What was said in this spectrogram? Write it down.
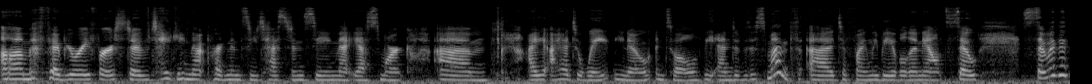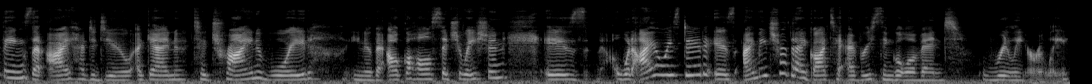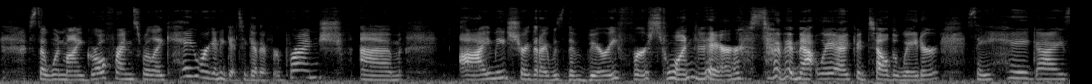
um, February 1st of taking that pregnancy test and seeing that yes mark. Um, I, I, had to wait, you know, until the end of this month uh, to finally be able to announce. So some of the things that I had to do, again, to try and avoid you know the alcohol situation is what I always did is I made sure that I got to every single event really early. So when my girlfriends were like, "Hey, we're gonna get together for brunch," um, I made sure that I was the very first one there. So then that way I could tell the waiter, say, hey guys,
